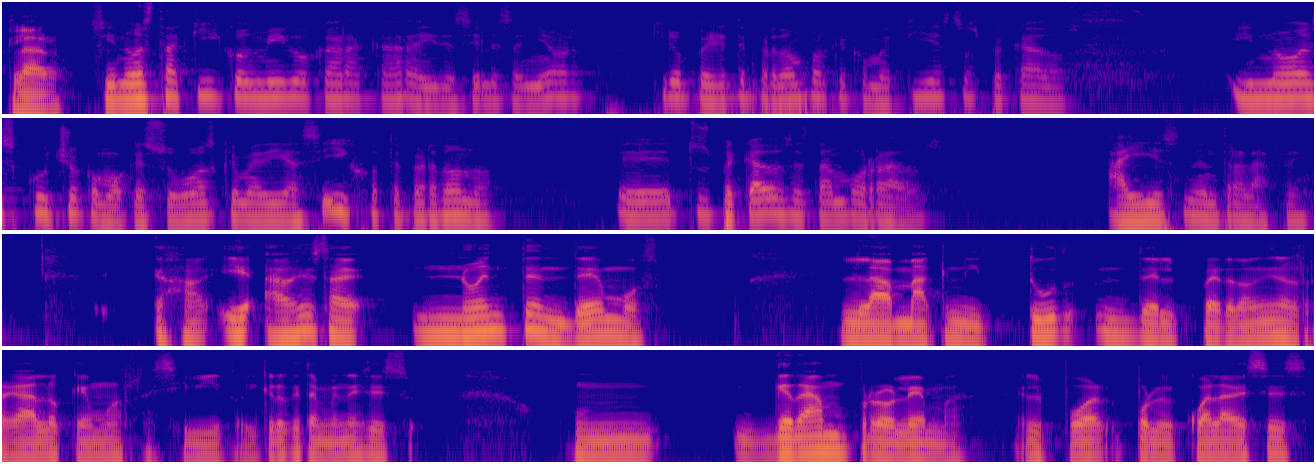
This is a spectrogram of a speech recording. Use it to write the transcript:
Claro. Si no está aquí conmigo cara a cara y decirle, Señor, quiero pedirte perdón porque cometí estos pecados. Y no escucho como que su voz que me diga, sí, hijo, te perdono. Eh, tus pecados están borrados. Ahí es donde entra la fe. Ajá, y a veces no entendemos la magnitud del perdón y el regalo que hemos recibido. Y creo que también ese es un gran problema el por, el cual a veces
